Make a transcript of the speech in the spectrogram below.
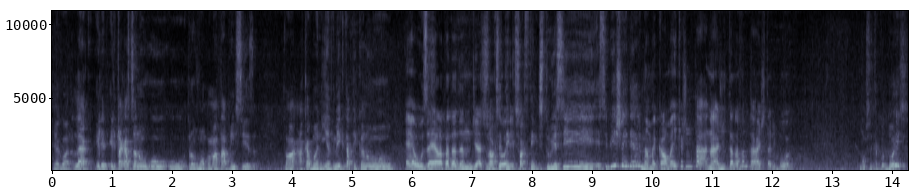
E agora? Leco, ele, ele tá gastando o, o, trovão pra matar a princesa. Então a, a cabaninha meio que tá ficando. É, usa ela pra dar dano direto Só na que, você torre. tem, que- só que você tem que destruir esse, esse bicho aí dele, Não, mano. mas calma aí que a gente tá. na- A gente tá na vantagem, tá de boa. Nossa, ele tá com dois?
